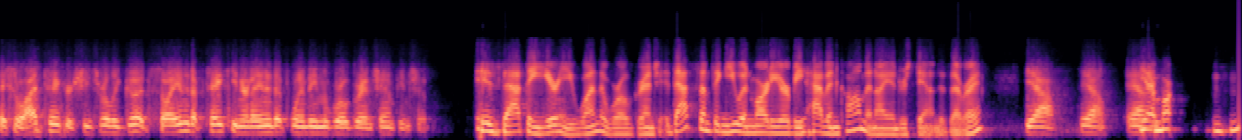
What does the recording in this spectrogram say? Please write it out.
They said, "Well, I'd take her. She's really good." So I ended up taking her, and I ended up winning the World Grand Championship. Is that the year you won the World Grand? That's something you and Marty Irby have in common. I understand. Is that right? Yeah, yeah, and yeah. Mar- mm-hmm.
